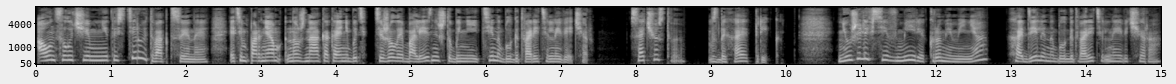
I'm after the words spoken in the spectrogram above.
А он случаем не тестирует вакцины? Этим парням нужна какая-нибудь тяжелая болезнь, чтобы не идти на благотворительный вечер. Сочувствую, вздыхает Рик. Неужели все в мире, кроме меня, ходили на благотворительные вечера?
